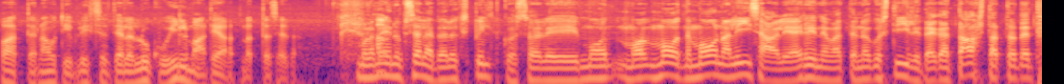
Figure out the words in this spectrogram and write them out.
vaataja naudib lihtsalt jälle lugu ilma teadmata seda mulle meenub selle peale üks pilt, kus oli mood, moodne Mona Lisa oli erinevate nagu stiilidega taastatud, et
